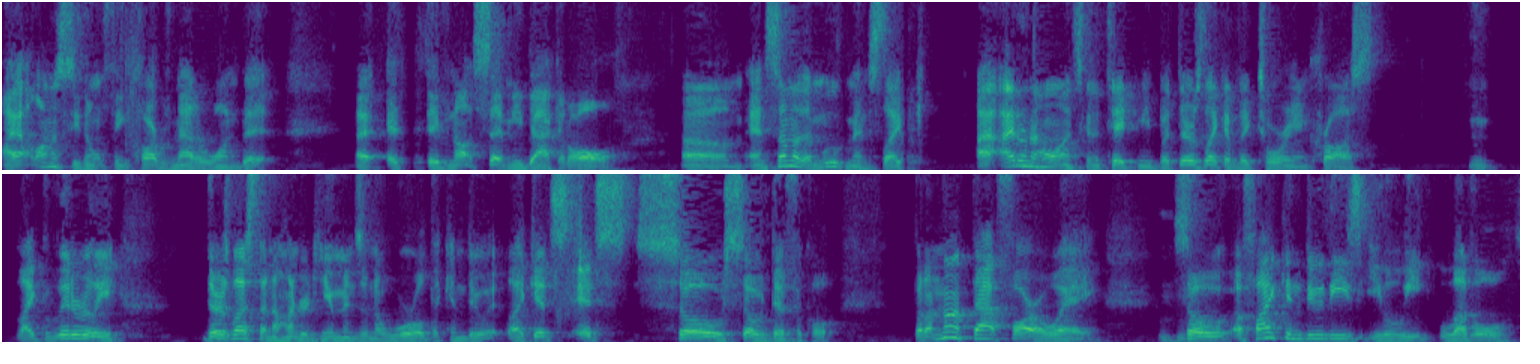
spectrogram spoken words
i honestly don't think carbs matter one bit. I, they've not set me back at all. Um, and some of the movements like I, I don't know how long it's going to take me but there's like a victorian cross like literally there's less than 100 humans in the world that can do it. Like it's it's so so difficult but i'm not that far away. Mm-hmm. so if i can do these elite level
